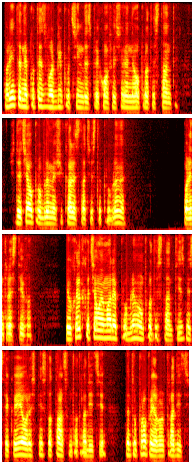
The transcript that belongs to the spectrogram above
Părinte, ne puteți vorbi puțin despre confesiunile neoprotestante și de ce au probleme și care sunt aceste probleme? Părintele Steven. Eu cred că cea mai mare problemă în protestantism este că ei au respins total Sfânta Tradiție pentru propria lor tradiție,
